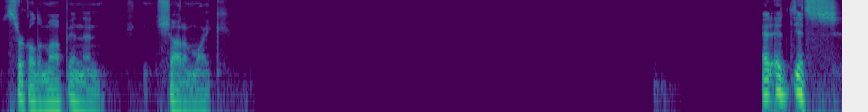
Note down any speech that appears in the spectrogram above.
circled them up and then shot them like. It, it's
